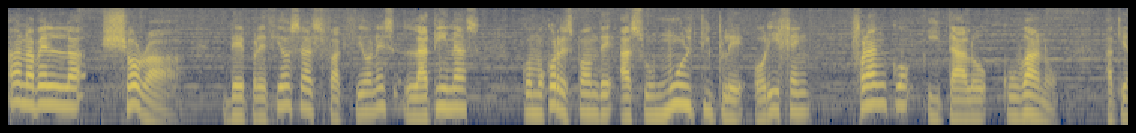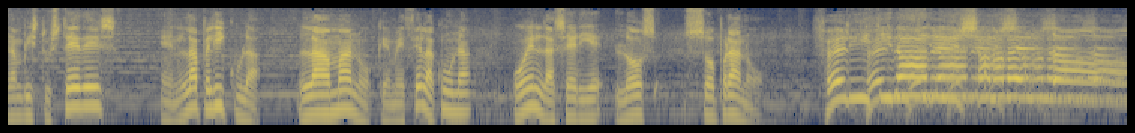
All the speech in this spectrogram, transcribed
Annabella Shora, de preciosas facciones latinas como corresponde a su múltiple origen franco-italo-cubano, a quien han visto ustedes en la película La mano que mece la cuna o en la serie Los Soprano. ¡Felicidades, Anabella!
